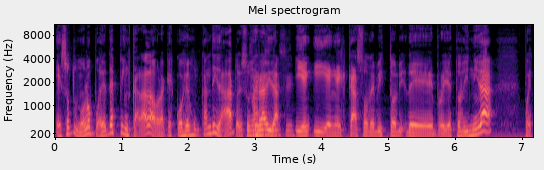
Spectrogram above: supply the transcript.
Eso tú no lo puedes despintar a la hora que escoges un candidato, es una Sí, sí, realidad. sí. Y, en, y en el caso de, Victoria, de Proyecto Dignidad, pues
